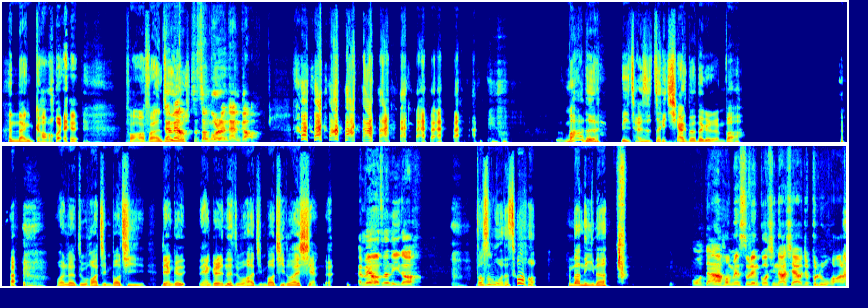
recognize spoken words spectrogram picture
很难搞哎，反反正这没有是中国人难搞。妈的，你才是最呛的那个人吧？完了，辱华警报器，两个两个人的辱华警报器都在响了。哎，没有，这是你的，哦，都是我的错。那你呢？我等下后面苏联国旗拿起来，我就不辱华了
